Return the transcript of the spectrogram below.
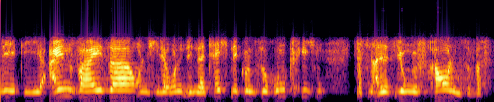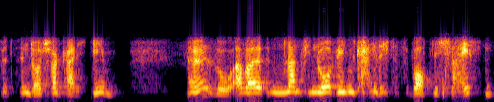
die, die Einweiser und die da unten in der Technik und so rumkriechen. Das sind alles junge Frauen. Sowas wird es in Deutschland gar nicht geben. Ne, so, aber ein Land wie Norwegen kann sich das überhaupt nicht leisten,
